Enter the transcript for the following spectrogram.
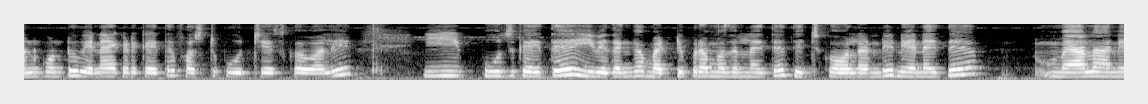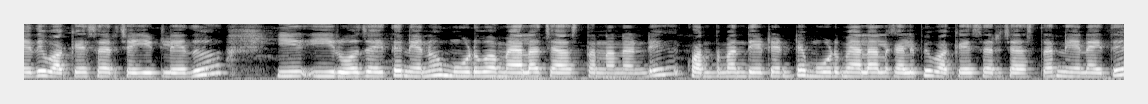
అనుకుంటూ వినాయకుడికి అయితే ఫస్ట్ పూజ చేసుకోవాలి. ఈ పూజకైతే ఈ విధంగా మట్టి ప్రమదలను అయితే తెచ్చుకోవాలండి. నేనైతే మేళ అనేది ఒకేసారి చేయట్లేదు ఈ ఈ రోజైతే నేను మూడవ మేళ చేస్తున్నానండి. కొంతమంది ఏంటంటే మూడు మేళాలు కలిపి ఒకేసారి చేస్తారు. నేనైతే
